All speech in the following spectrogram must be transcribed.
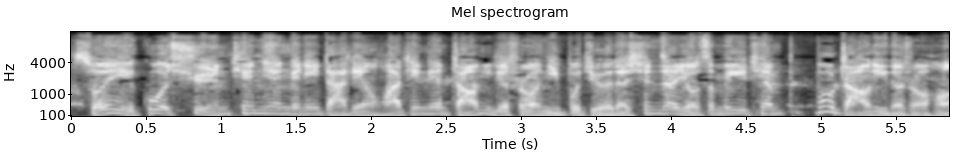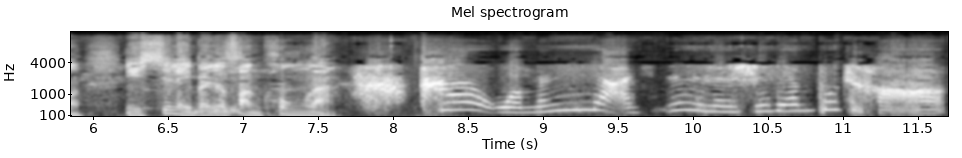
所以过去人天天给你打电话，天天找你的时候你不觉得，现在有这么一天不找你的时候，你心里边就放空了。他我们俩认识时间不长，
